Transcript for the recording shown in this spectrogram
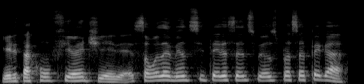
E ele tá confiante. São elementos interessantes mesmo para se apegar.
